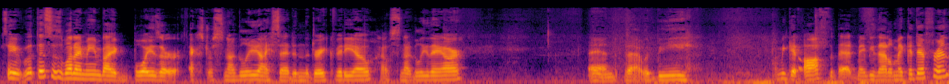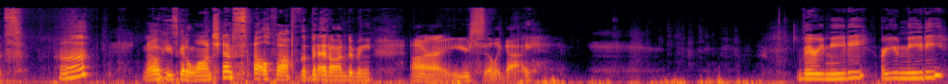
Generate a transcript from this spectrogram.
See, but this is what I mean by boys are extra snuggly. I said in the Drake video how snuggly they are. And that would be Let me get off the bed. Maybe that'll make a difference. Huh? No, he's going to launch himself off the bed onto me. All right, you silly guy. Very needy? Are you needy?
